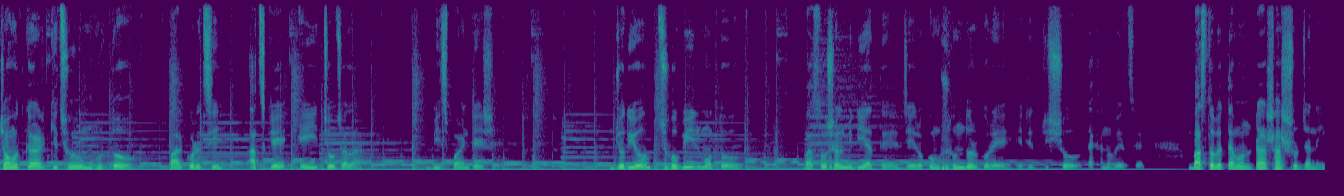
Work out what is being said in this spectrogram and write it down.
চমৎকার কিছু মুহূর্ত পার করেছি আজকে এই চৌচালা বিচ পয়েন্টে এসে। যদিও ছবির মতো বা সোশ্যাল মিডিয়াতে যেরকম সুন্দর করে এটির দৃশ্য দেখানো হয়েছে, বাস্তবে তেমনটা সাজসজ্জা নেই,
